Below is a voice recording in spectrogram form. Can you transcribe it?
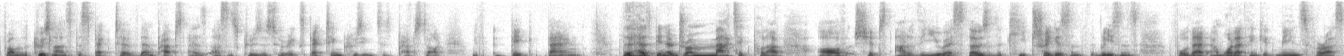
from the cruise line's perspective than perhaps as us as cruisers who are expecting cruising to perhaps start with a big bang. There has been a dramatic pullout of ships out of the US. Those are the key triggers and reasons for that and what I think it means for us.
